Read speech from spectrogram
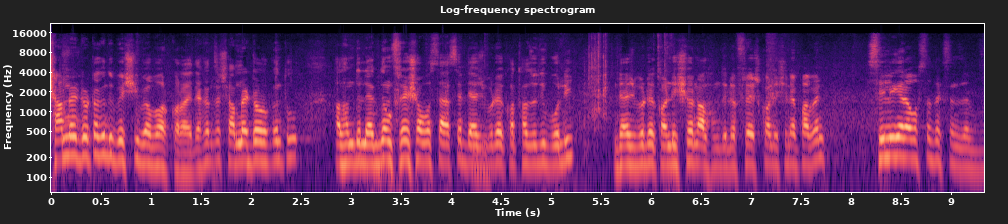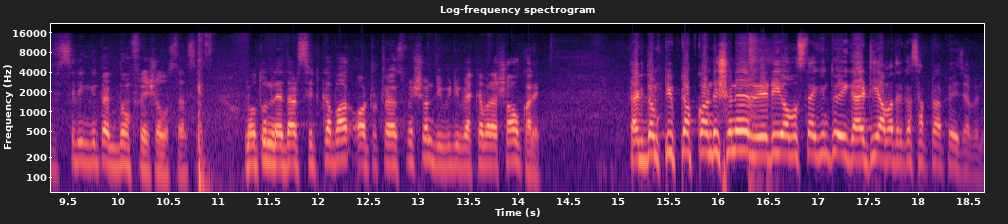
সামনের ডোরটা কিন্তু বেশি ব্যবহার করা হয়। দেখেন যে সামনের ডোর কিন্তু আলহামদুলিল্লাহ একদম ফ্রেশ অবস্থায় আছে। ড্যাশবোর্ডের কথা যদি বলি ড্যাশবোর্ডের কন্ডিশন আলহামদুলিল্লাহ ফ্রেশ কন্ডিশনে পাবেন। সিলিংয়ের অবস্থা দেখছেন যে সিলিং কিন্তু একদম ফ্রেশ অবস্থা আছে। নতুন leather seat cover auto transmission DVD back camera সহকারে। একদম টিপটপ কন্ডিশনে রেডি অবস্থায় কিন্তু এই গাড়িটি আমাদের কাছে আপনারা পেয়ে যাবেন।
